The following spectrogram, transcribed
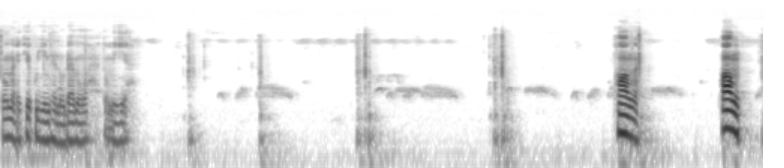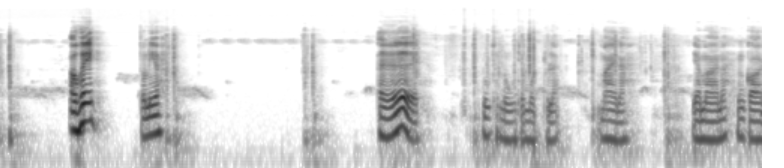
ตรงไหนที่กูยิงธนูได้มั้งวะ ตรงนี้อะพ่องอะพ่อง เอาเฮ้ย ตรงนี้ไหมเออ ลูกธนูจะหมดอยู่แล้ว ไม่นะ อย่ามานะมังกร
